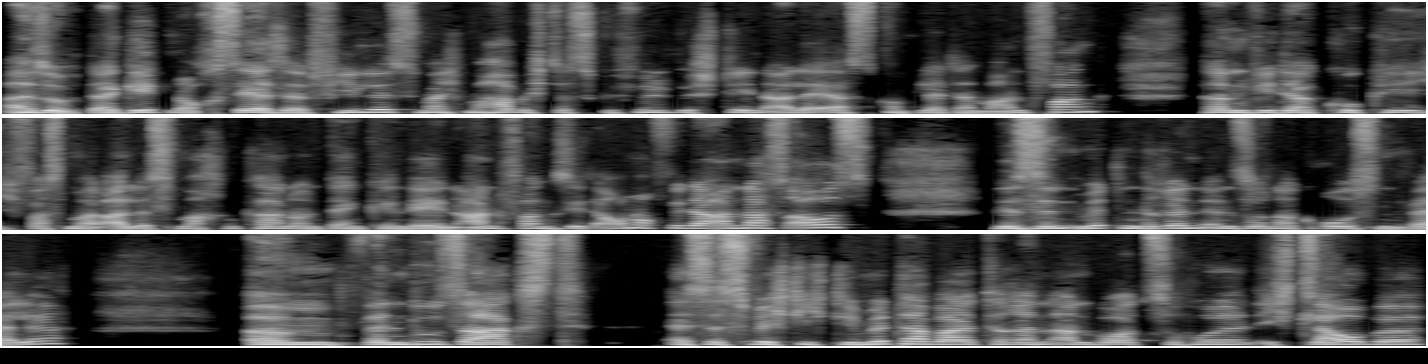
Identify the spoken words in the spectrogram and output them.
Also da geht noch sehr, sehr vieles. Manchmal habe ich das Gefühl, wir stehen alle erst komplett am Anfang. Dann wieder gucke ich, was man alles machen kann und denke, nee, ein Anfang sieht auch noch wieder anders aus. Wir sind mittendrin in so einer großen Welle. Ähm, wenn du sagst, es ist wichtig, die Mitarbeiterin an Bord zu holen, ich glaube,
